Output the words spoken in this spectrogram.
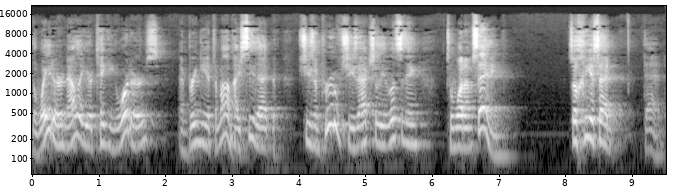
the waiter, now that you're taking orders and bringing it to mom, I see that she's improved. She's actually listening to what I'm saying. So Chiya said, Dad,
